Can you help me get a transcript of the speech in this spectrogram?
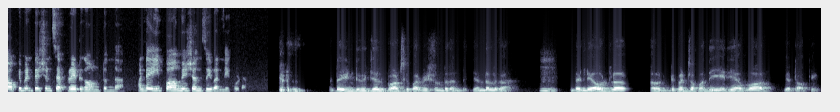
డాక్యుమెంటేషన్ సెపరేట్గా ఉంటుందా? అంటే ఈ పర్మిషన్స్ ఇవన్నీ కూడా. అంటే ఇండివిజువల్ ప్లాట్స్కి పర్మిషన్ ఉండదండి జనరల్గా. అంటే లేఅవుట్లో depends upon the area where you're talking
